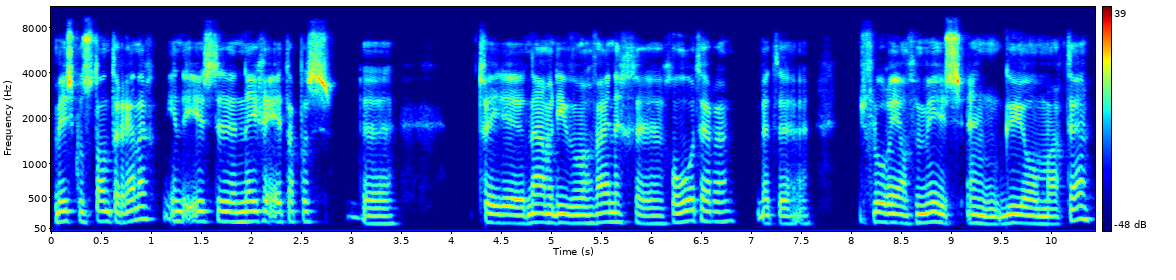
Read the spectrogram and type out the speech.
Meest constante renner in de eerste negen etappes. De twee eh, namen die we nog weinig eh, gehoord hebben. Met eh, Florian Vermeers en Guillaume Martin.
